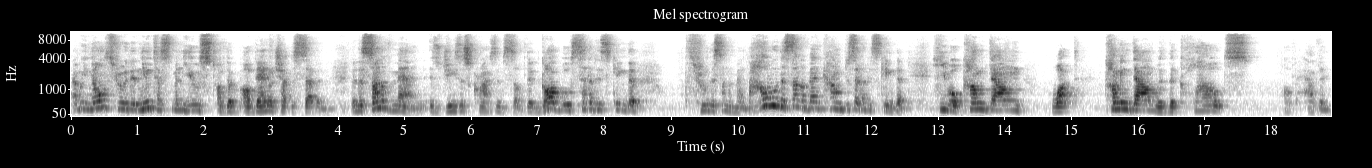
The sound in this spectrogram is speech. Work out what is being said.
And we know through the New Testament use of, the, of Daniel chapter 7 that the Son of Man is Jesus Christ Himself, that God will set up His kingdom through the Son of Man. But how will the Son of Man come to set up His kingdom? He will come down, what? Coming down with the clouds of heaven.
